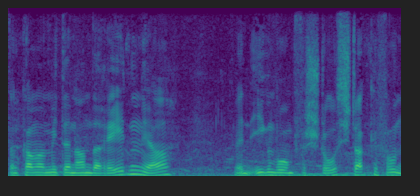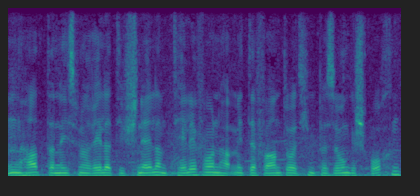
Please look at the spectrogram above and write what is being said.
dann kann man miteinander reden, ja. Wenn irgendwo ein Verstoß stattgefunden hat, dann ist man relativ schnell am Telefon, hat mit der verantwortlichen Person gesprochen.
